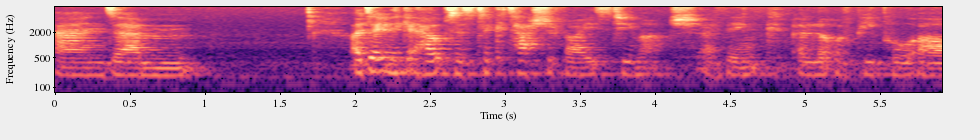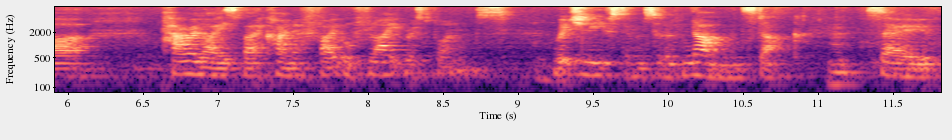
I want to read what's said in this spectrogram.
And um, I don't think it helps us to catastrophize too much. I think a lot of people are paralyzed by a kind of fight or flight response which leaves them sort of numb and stuck. Mm. So,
